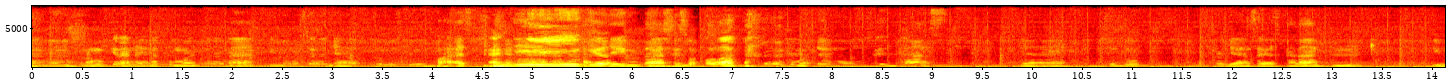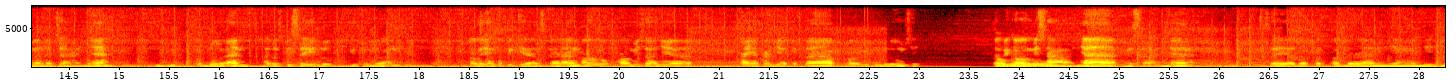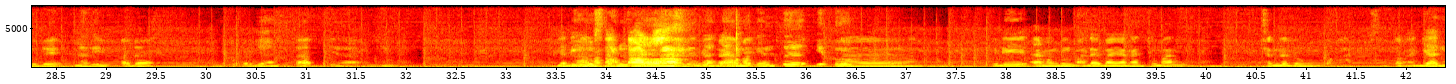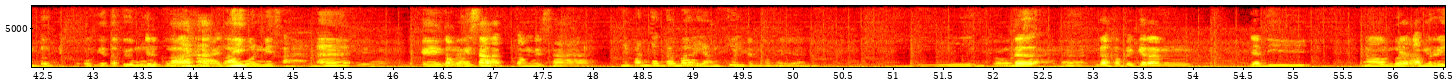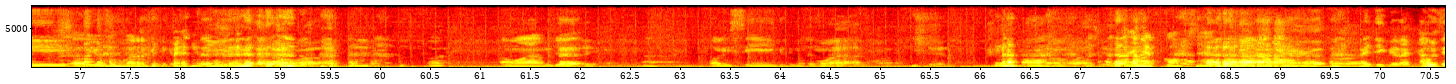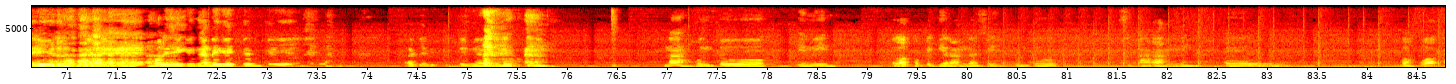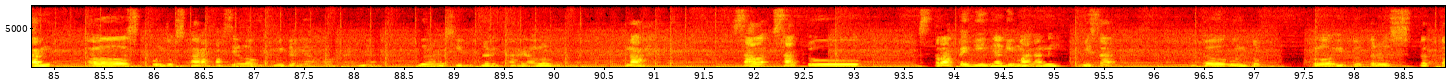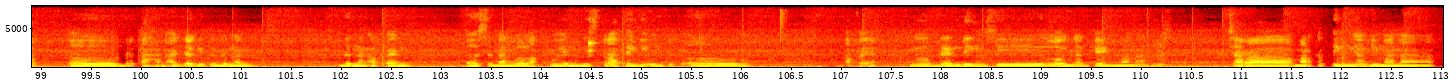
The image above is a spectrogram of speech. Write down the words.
Orang mikiran enak kumaha carana gimana caranya lulus di unpas anjing anjing mahasiswa kolot. Kumaha carana lulus di ya untuk kerjaan saya sekarang hmm. gimana caranya? Hmm. per bulan harus bisa hidup gitu doang. Kalau yang kepikiran sekarang kalau kalau misalnya kayak kerja tetap kalau gitu belum sih. Tapi Oh, kalau misalnya misalnya saya dapat orderan yang lebih gede daripada pekerjaan tetap ya jadi amat ilustrator ente, lah. gitu. amat ente gitu. Nah, jadi emang belum ada bayangan cuman cenderung wah ilustrator aja gitu. Oke tapi Jadi mungkin kumaha, lamun misalnya gitu. oke tong orang- misal lah tong misal ya pancen kebayang sih kebayang Te- misalnya nggak kepikiran jadi naon YouTuber ya abri oh, youtuber. Gitu kan ya, ente polisi gitu gitu sih head cops. Ya aja direkam sih ya polisi itu nggak dengerin kayak oh jadi itunya jadi. Nah untuk ini lo kepikiran gak sih untuk sekarang nih eh, bahwa kan kalau untuk sekarang pasti lo mikirnya oh kayaknya gue harus hidup dari karya lo gitu. Nah salah satu strateginya gimana nih bisa eh, untuk lo itu terus tetap eh, bertahan aja gitu dengan dengan apa yang eh, sedang lo lakuin? Nih strategi untuk eh, apa ya nge-branding si lo nya kayak gimana? Terus cara marketingnya gimana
